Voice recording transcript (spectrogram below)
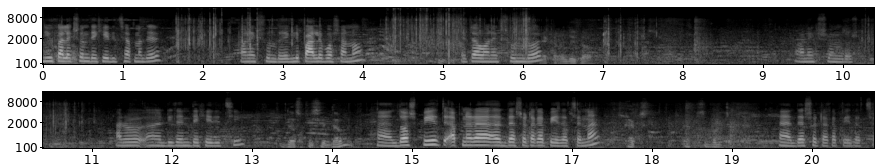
নিউ কালেকশন দেখিয়ে দিচ্ছে আপনাদের। অনেক সুন্দর এগুলি পার্লে বসানো। এটাও অনেক সুন্দর। অনেক সুন্দর। আরও ডিজাইন দেখিয়ে দিচ্ছি। দশ পিসের দাম? হ্যাঁ দশ পিস আপনারা দেড়শো টাকা পেয়ে যাচ্ছেন না? হ্যাঁ দেড়শো টাকা পেয়ে যাচ্ছে।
